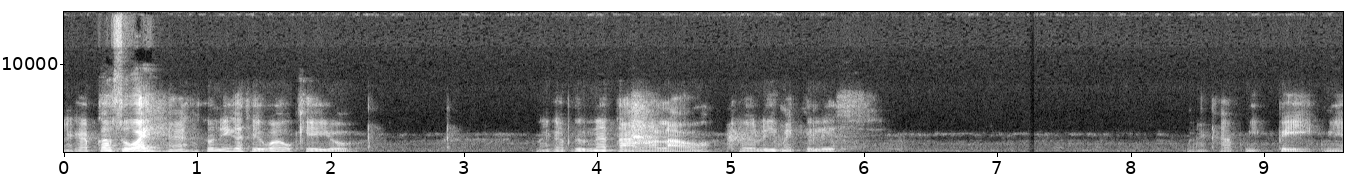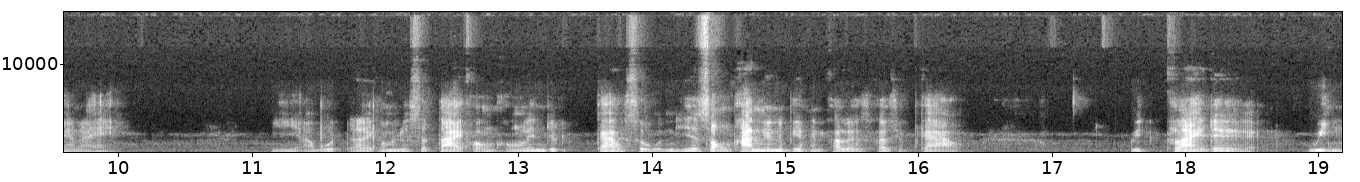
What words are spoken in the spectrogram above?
นะครับ ก็สวยตัวนี้ก็ถือว่าโอเคอยู่นะครับดูหน้าตาเหลาเทอร์รี่แมคกิลิสนะครับมีปีกมีอะไร มีอาวุธอะไรก็ไม่รู้สไตล์ของของเล่นยุค 90 ที่จะ 2,000เนี่ยนั่นเพียง1999 with glider wing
